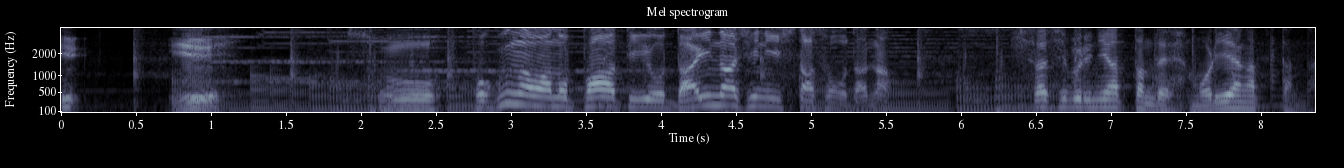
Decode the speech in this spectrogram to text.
いいえ。その徳川のパーティーを台無しにしたそうだな。久しぶりに会ったんで盛り上がったんだ。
